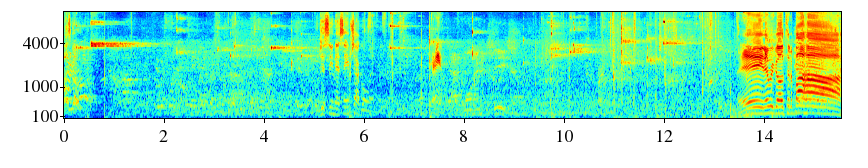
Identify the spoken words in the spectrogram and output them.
Let's go. Just seen that same shot going. Damn. Hey, there we go to the Baja.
